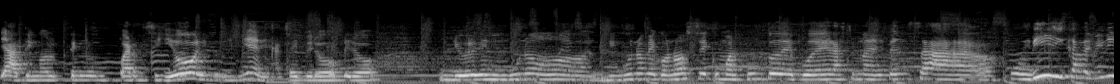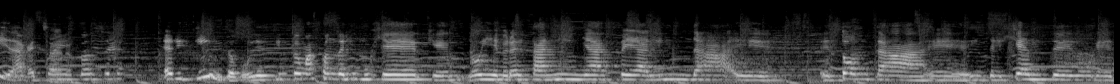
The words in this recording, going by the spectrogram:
ya tengo, tengo un par de seguidores, y bien, ¿cachai? Pero, pero yo creo que ninguno, ninguno me conoce como al punto de poder hacer una defensa jurídica de mi vida, ¿cachai? Claro. Entonces es distinto, pues, es distinto más cuando eres mujer, que, oye, pero esta niña es fea, linda, eh, eh, tonta, eh, inteligente, como que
